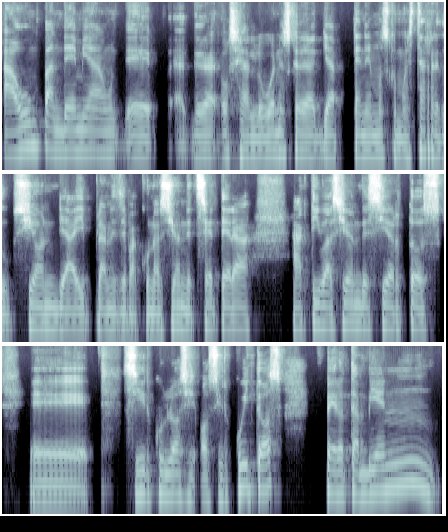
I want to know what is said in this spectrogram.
aún pandemia, eh, o sea, lo bueno es que ya tenemos como esta reducción, ya hay planes de vacunación, etcétera, activación de ciertos eh, círculos o circuitos, pero también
